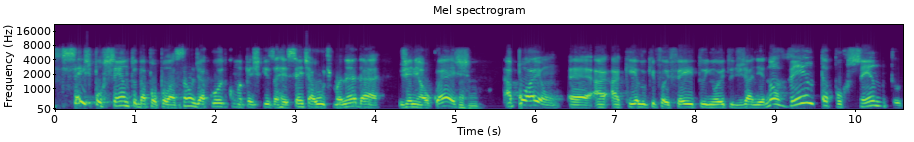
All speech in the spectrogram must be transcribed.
6% da população, de acordo com uma pesquisa recente, a última, né, da Genial Quest, uhum. Apoiam é, a, aquilo que foi feito em 8 de janeiro. 90%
